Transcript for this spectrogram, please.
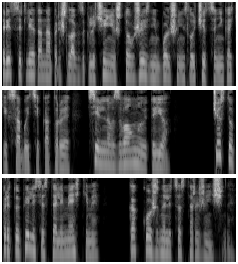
Тридцать лет она пришла к заключению, что в жизни больше не случится никаких событий, которые сильно взволнуют ее. Чувства притупились и стали мягкими, как кожа на лице старой женщины.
